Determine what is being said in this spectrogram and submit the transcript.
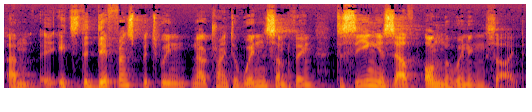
Um, it's the difference between now trying to win something to seeing yourself on the winning side.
